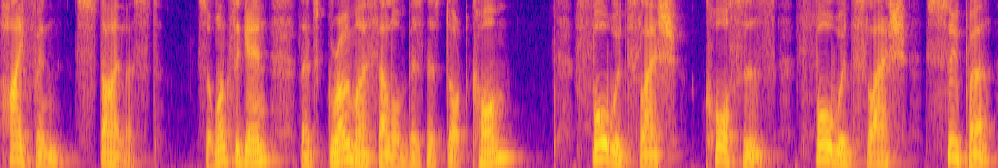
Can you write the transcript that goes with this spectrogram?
hyphen stylist. So, once again, that's growmysalonbusiness.com forward slash courses forward slash super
